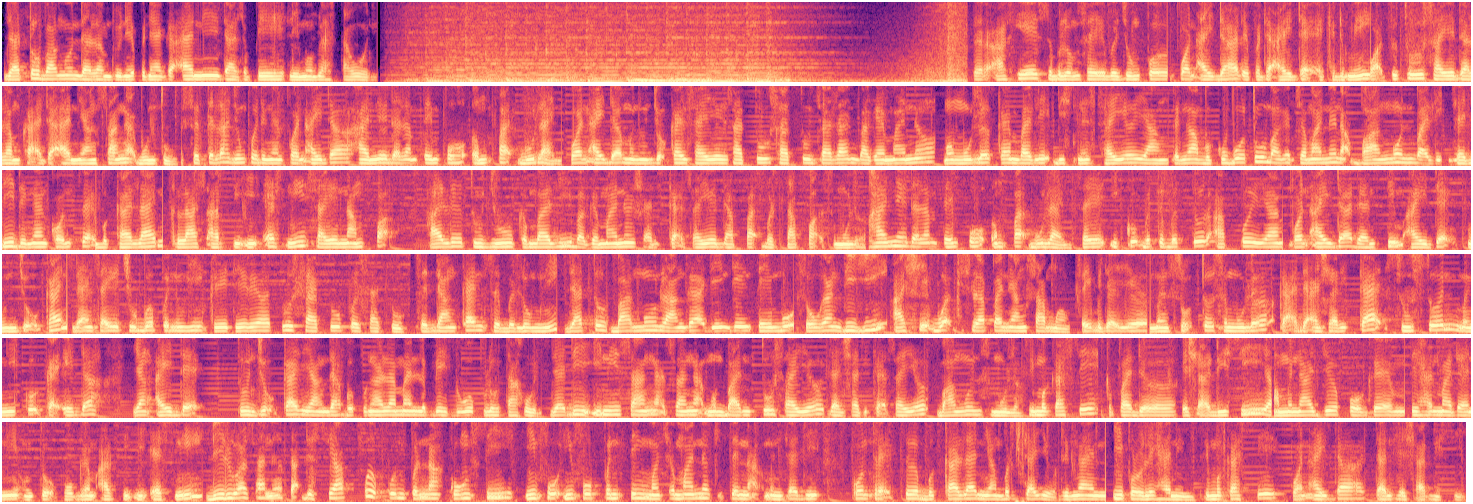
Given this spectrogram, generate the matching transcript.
Jatuh bangun dalam dunia perniagaan ni dah lebih 15 tahun. Terakhir sebelum saya berjumpa Puan Aida daripada Aida Academy, waktu tu saya dalam keadaan yang sangat buntu. Setelah jumpa dengan Puan Aida, hanya dalam tempoh 4 bulan, Puan Aida menunjukkan saya satu-satu jalan bagaimana memulakan balik bisnes saya yang tengah berkubur tu macam mana nak bangun balik. Jadi dengan kontrak bekalan kelas RTES ni, saya nampak hala tuju kembali bagaimana syarikat saya dapat bertapak semula. Hanya dalam tempoh 4 bulan, saya ikut betul-betul apa yang Puan Aida dan tim IDEC tunjukkan dan saya cuba penuhi kriteria tu satu persatu. Sedangkan sebelum ni, jatuh bangun langgar dinding tembok seorang diri, asyik buat kesilapan yang sama. Saya berjaya menstruktur semula keadaan syarikat susun mengikut kaedah yang IDEC tunjukkan yang dah berpengalaman lebih 20 tahun. Jadi ini sangat-sangat membantu saya dan syarikat saya bangun semula. Terima kasih kepada HRDC yang menaja program Tihan Madani untuk program RTES ni. Di luar sana tak ada siapa pun pernah kongsi info-info penting macam mana kita nak menjadi kontraktor bekalan yang berjaya dengan e-perolehan ini. Terima kasih Puan Aida dan HRDC.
